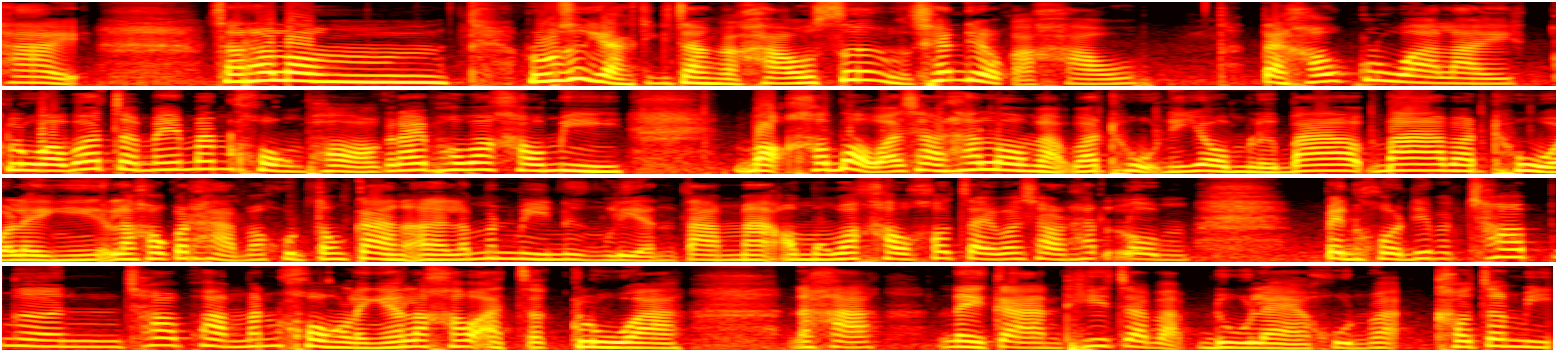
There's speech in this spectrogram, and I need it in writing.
ใช่ชาวทลมรู้สึกอยากจริงจังกับเขา ซึ่งเช่นเดียวกับเขาแต่เขากลัวอะไร กลัวว่าจะไม่มั่นคงพอก็ได้เพราะว่าเขามีบอกเขาบอกว่าชาวท่าลมแบบวัตถุนิยมหรือบ้าบ้าวัตถุอะไรอย่างนี้ แล้วเขาก็ถามว่าคุณต้องการอะไร แล้วมันมีหนึ่งเหรียญตามมา เอามาว่าเขาเข้าใจว่าชาวทัดลม เป็นคนที่แบบชอบเงินชอบความมั่นคงอะไรเงี้ย แล้วเขาอาจจะกลัวนะคะ ในการที่จะแบบดูแลคุณว่าเขาจะมี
